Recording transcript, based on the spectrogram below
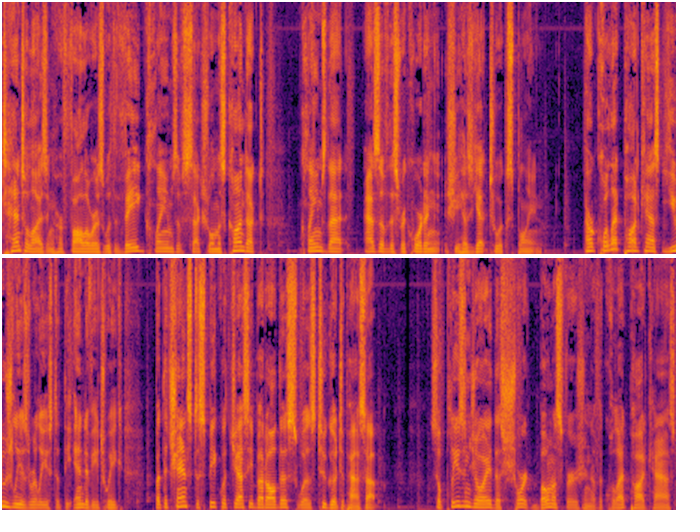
tantalizing her followers with vague claims of sexual misconduct, claims that, as of this recording, she has yet to explain. Our Quillette podcast usually is released at the end of each week, but the chance to speak with Jesse about all this was too good to pass up. So please enjoy this short bonus version of the Quillette podcast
